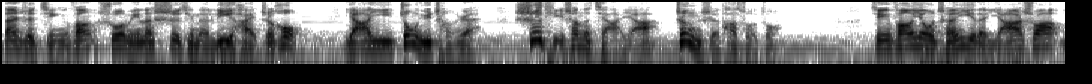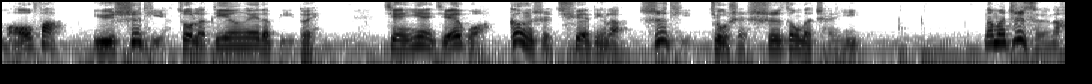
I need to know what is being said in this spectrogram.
但是警方说明了事情的厉害之后，牙医终于承认尸体上的假牙正是他所做。警方用陈毅的牙刷、毛发与尸体做了 DNA 的比对，检验结果更是确定了尸体就是失踪的陈毅。那么至此呢，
